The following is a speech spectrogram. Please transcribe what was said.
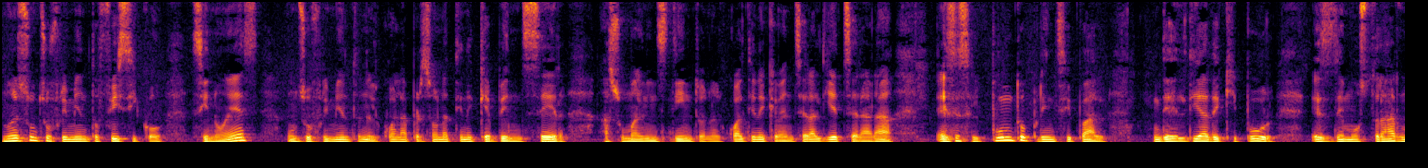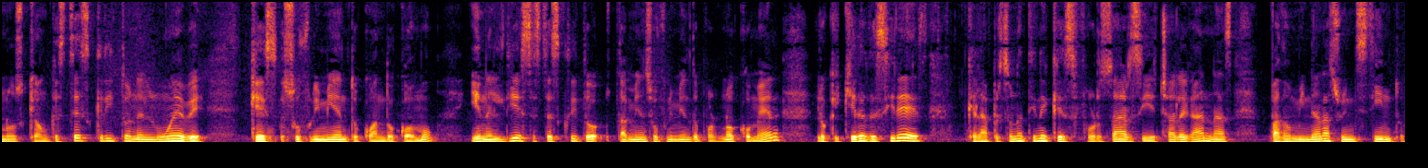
no es un sufrimiento físico, sino es un sufrimiento en el cual la persona tiene que vencer a su mal instinto, en el cual tiene que vencer al Yetzer Ese es el punto principal del día de Kippur es demostrarnos que aunque esté escrito en el 9 que es sufrimiento cuando como, y en el 10 está escrito también sufrimiento por no comer, lo que quiere decir es que la persona tiene que esforzarse y echarle ganas para dominar a su instinto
